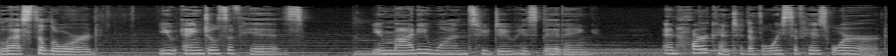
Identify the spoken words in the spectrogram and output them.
Bless the Lord, you angels of his, you mighty ones who do his bidding, and hearken to the voice of his word.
